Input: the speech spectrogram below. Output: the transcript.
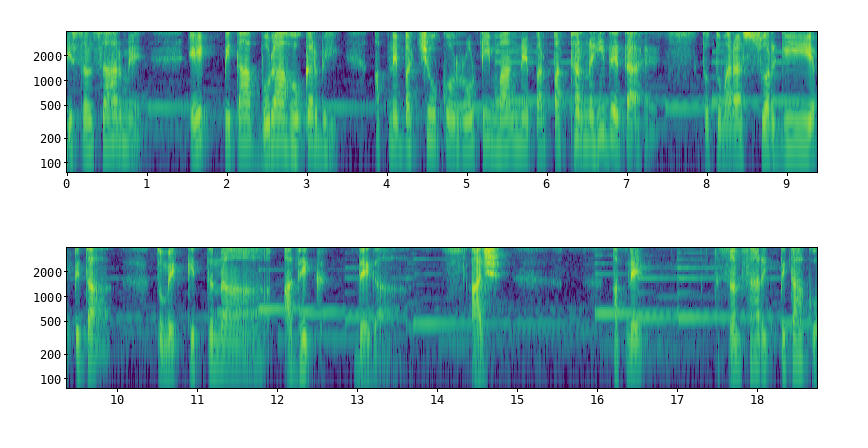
इस संसार में एक पिता बुरा होकर भी अपने बच्चों को रोटी मांगने पर पत्थर नहीं देता है तो तुम्हारा स्वर्गीय पिता तुम्हें कितना अधिक देगा। आज अपने संसारिक पिता को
